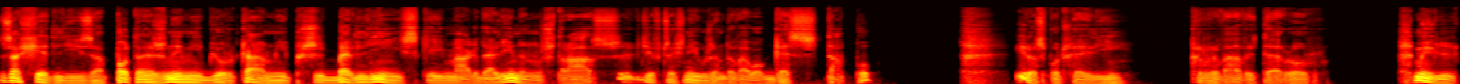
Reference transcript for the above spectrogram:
zasiedli za potężnymi biurkami przy berlińskiej Magdalinenstrasse, gdzie wcześniej urzędowało gestapo, i rozpoczęli krwawy terror. Milk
